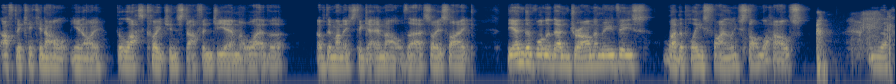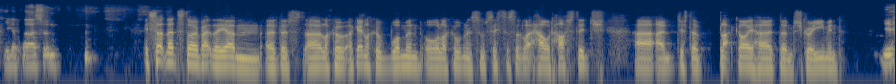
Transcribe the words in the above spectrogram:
after kicking out, you know, the last coaching staff and GM or whatever, have they managed to get him out of there. So it's like the end of one of them drama movies where the police finally storm the house the person. It's like that story about the um, uh, there's uh, like a again like a woman or like a woman and some sisters that like held hostage, uh, and just a black guy heard them screaming. Yeah.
